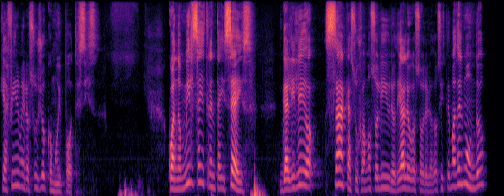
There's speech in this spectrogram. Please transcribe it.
que afirme lo suyo como hipótesis. Cuando en 1636 Galileo saca su famoso libro Diálogos sobre los dos sistemas del mundo,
